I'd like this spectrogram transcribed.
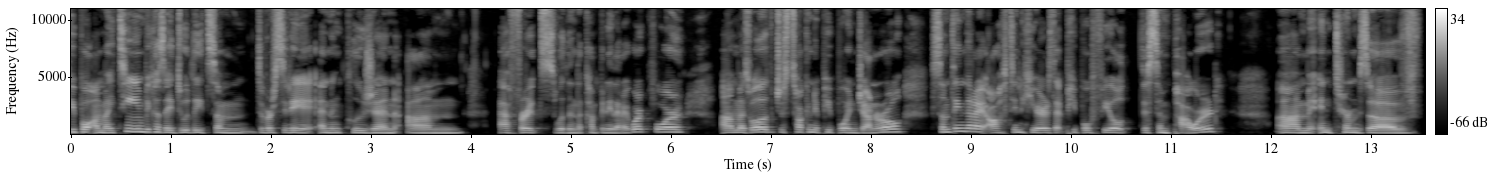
people on my team, because I do lead some diversity and inclusion um, efforts within the company that I work for, um, as well as just talking to people in general, something that I often hear is that people feel disempowered um, in terms of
